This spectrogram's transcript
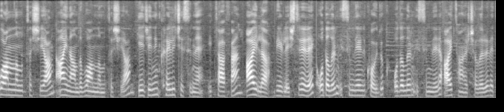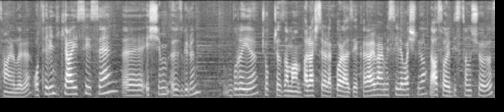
bu anlamı taşıyan, aynı anda bu anlamı taşıyan gecenin kraliçesine ithafen ayla birleştirerek odaların isimlerini koyduk. Odaların isimleri ay tanrıçaları ve tanrıları. Otelin hikayesi ise e, eşim Özgür'ün burayı çokça zaman araştırarak bu araziye karar vermesiyle başlıyor. Daha sonra biz tanışıyoruz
